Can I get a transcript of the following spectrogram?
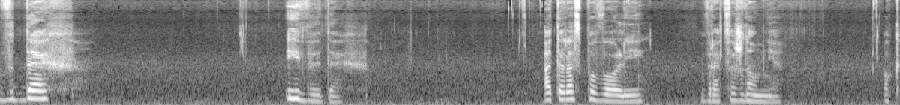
Wdech i wydech. A teraz powoli wracasz do mnie. ok?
